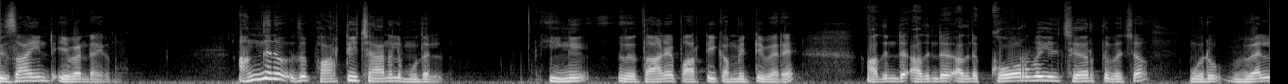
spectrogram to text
ഡിസൈൻഡ് ഇവന്റ് ആയിരുന്നു. അങ്ങനെ ഇത് പാർട്ടി ചാനൽ മുതൽ ഇങ്ങ് താഴെ പാർട്ടി കമ്മിറ്റി വരെ അതിന്റെ അതിന്റെ അതിന്റെ കോർവയിൽ ചേർത്ത് വെച്ച ഒരു well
